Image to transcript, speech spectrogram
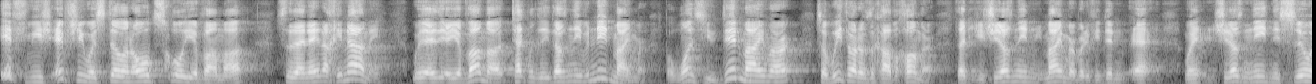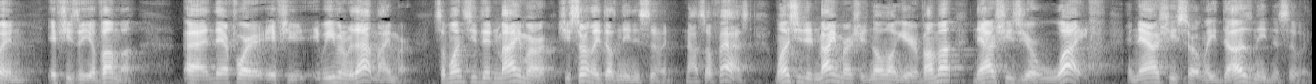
If, if she was still an old school Yavama, so then Einachinami. A Yavama technically doesn't even need Mimer. But once you did Mimer, so we thought it was a Kalvachomer, that she doesn't need Mimer, but if you didn't, uh, when, she doesn't need Nisuin if she's a Yavama. And therefore, if she, even without Mimer. So once you did Maimer, she certainly doesn't need Nisuin. Not so fast. Once you did Maimer, she's no longer your Vama. Now she's your wife. And now she certainly does need Nisuin.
